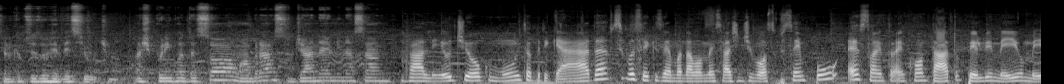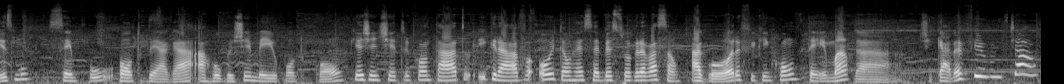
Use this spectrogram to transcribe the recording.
sendo que eu preciso rever esse último. Acho que por enquanto é só, um abraço, Jané Minasan. Valeu, Diogo, muito obrigada. Se você quiser mandar uma mensagem de voz pro Sempu, é só entrar em contato pelo e-mail mesmo, sempu.bh@gmail.com, que a gente entra em contato e grava ou então recebe a sua gravação. Agora fiquem com o tema da Chicara Filmes. Tchau.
